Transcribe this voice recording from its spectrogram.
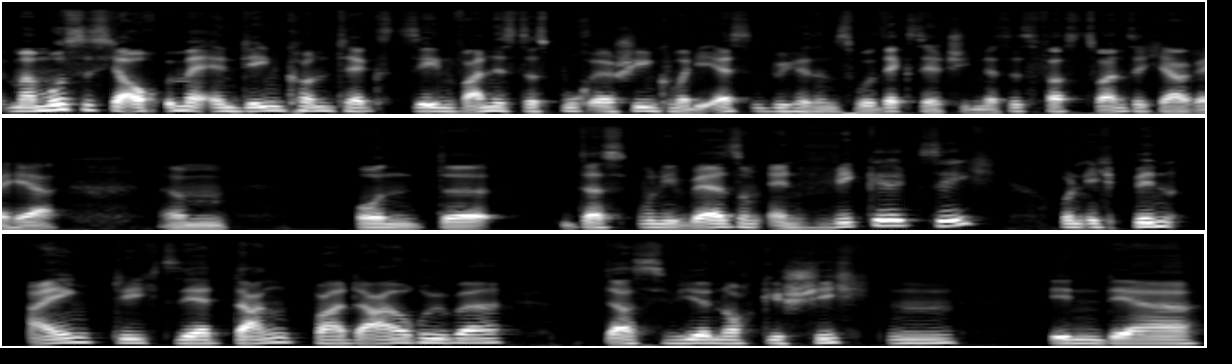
man muss es ja auch immer in den Kontext sehen, wann ist das Buch erschienen. Guck mal, die ersten Bücher sind 2006 erschienen, das ist fast 20 Jahre her. Ähm, und äh, das Universum entwickelt sich und ich bin eigentlich sehr dankbar darüber, dass wir noch Geschichten in der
